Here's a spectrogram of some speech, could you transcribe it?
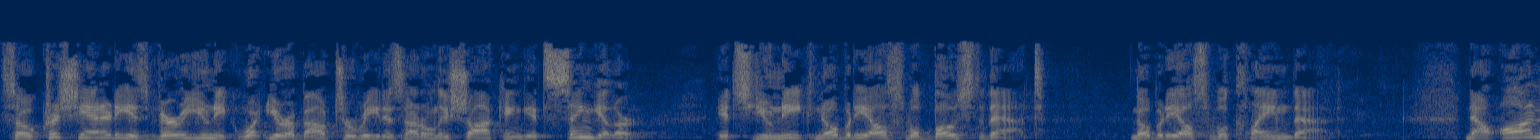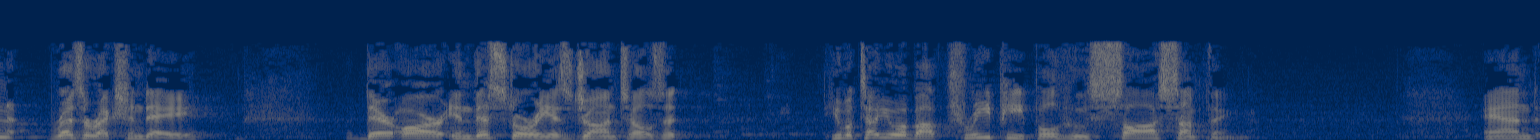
So Christianity is very unique. What you're about to read is not only shocking, it's singular. It's unique. Nobody else will boast that. Nobody else will claim that. Now, on Resurrection Day, there are, in this story, as John tells it, he will tell you about three people who saw something. And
